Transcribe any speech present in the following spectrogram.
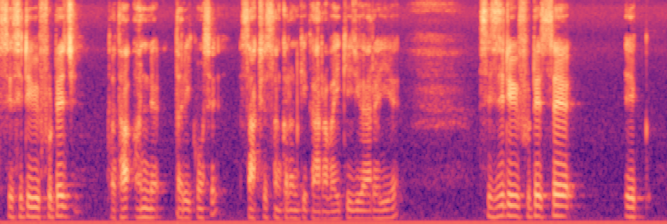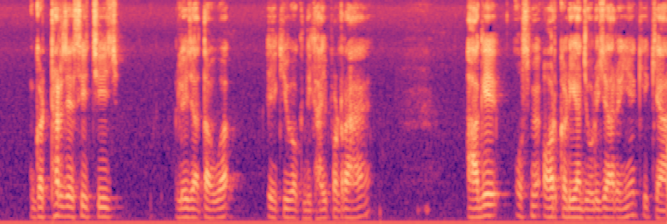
सीसीटीवी फुटेज तथा अन्य तरीकों से साक्ष्य संकलन की कार्रवाई की जा रही है। सीसीटीवी फुटेज से एक गट्ठर जैसी चीज़ ले जाता हुआ एक युवक दिखाई पड़ रहा है। आगे उसमें और कड़ियाँ जोड़ी जा रही हैं कि क्या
